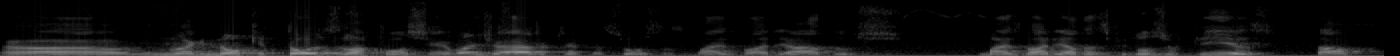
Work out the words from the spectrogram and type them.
uh, não, é, não, que todos lá fossem evangélicos, tinha pessoas das mais variados, mais variadas filosofias, tal,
